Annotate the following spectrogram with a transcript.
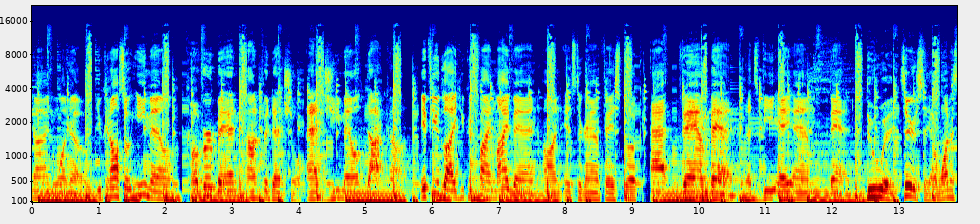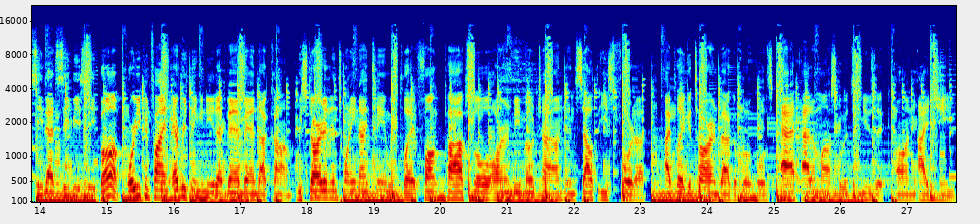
0910. You can also email coverbandconfidential at gmail.com. If you'd like, you can find my band on Instagram, Facebook at VAM Band. That's V A M Band. Do it. Seriously, I want to see that CBC bump. Or you can find everything you need at vamband.com. We started in 2019. We play funk, pop, soul, R&B, Motown in Southeast Florida. I play guitar and backup vocals at Adam Moskowitz Music on IG.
